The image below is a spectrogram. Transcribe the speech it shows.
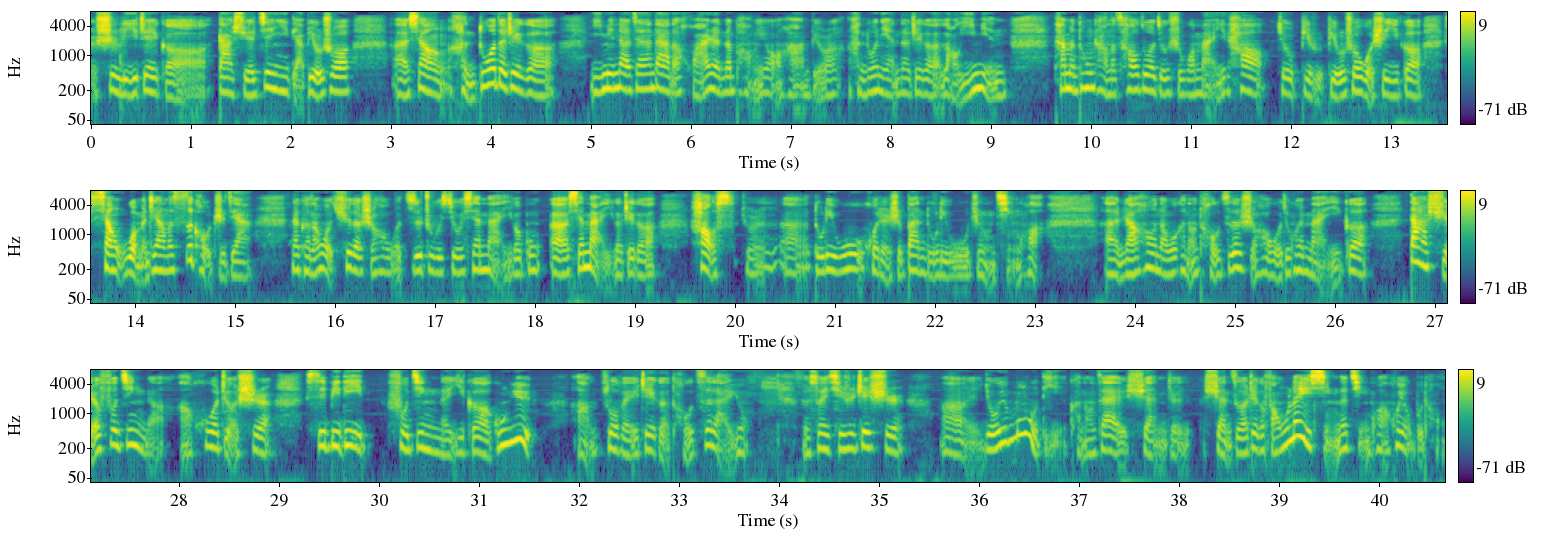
是离这个大学近一点。比如说，呃，像很多的这个移民到加拿大的华人的朋友哈，比如很多年的这个老移民，他们通常的操作就是我买一套，就比如比如说我是一个像我们这样的四口之家，那可能我去的时候我资助就先买一个公，呃，先买一个这个 house，就是呃独立屋或者是半独立屋这种情况。呃，然后呢，我可能投资的时候，我就会买一个大学附近的啊，或者是 CBD 附近的一个公寓啊，作为这个投资来用。所以其实这是呃，由于目的，可能在选择选择这个房屋类型的情况会有不同。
